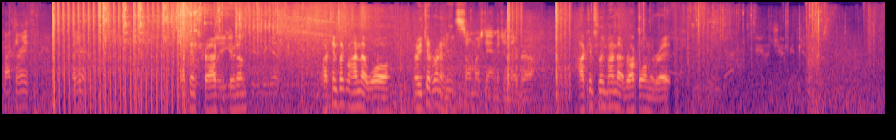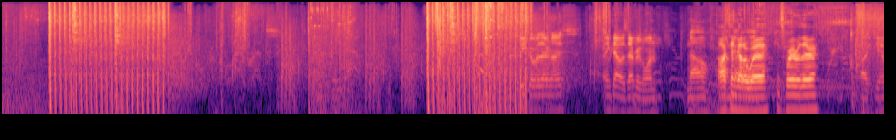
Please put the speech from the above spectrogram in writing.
Crack the wraith. Right here. I can track Oh, you between guys them. don't see? Hawkins like behind that wall. Oh, no, he kept running. Doing so much damage in there, bro. Hawkins really behind that rock wall on the right. Weak over there, nice. I think that was everyone. No. Octane one got away. He's way over there. I like him.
